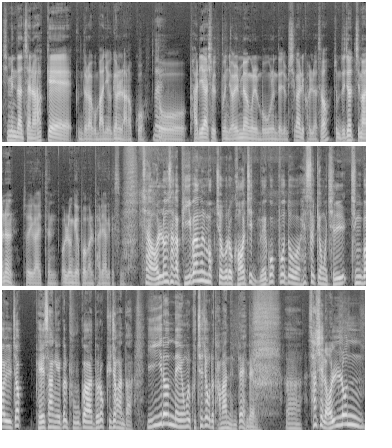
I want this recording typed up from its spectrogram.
시민단체나 학계 분들하고 많이 의견을 나눴고 네. 또 발의하실 분 10명을 모으는데 좀 시간이 걸려서 좀 늦었지만은 저희가 하여튼 언론개혁 법안을 발의하게 됐습니다. 자, 언론사가 비방을 목적으로 거짓 왜곡 보도했을 경우 질, 징벌적 배상액을 부과하도록 규정한다. 이런 내용을 구체적으로 담았는데 네. 어, 사실 언론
